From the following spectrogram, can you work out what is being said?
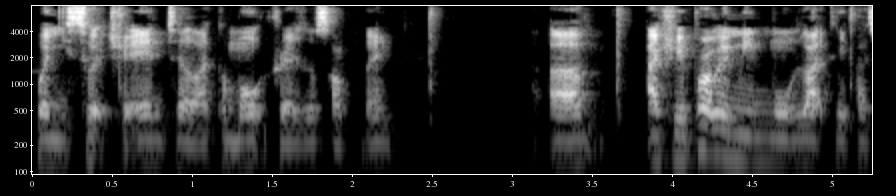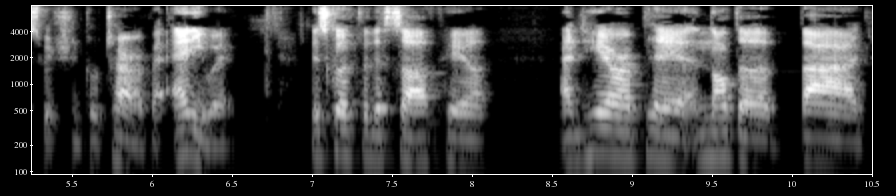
when you switch it into like a Moltres or something. Um, actually, probably be more likely if I switch into Terra. But anyway, let's go for the Surf here. And here I play another bad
